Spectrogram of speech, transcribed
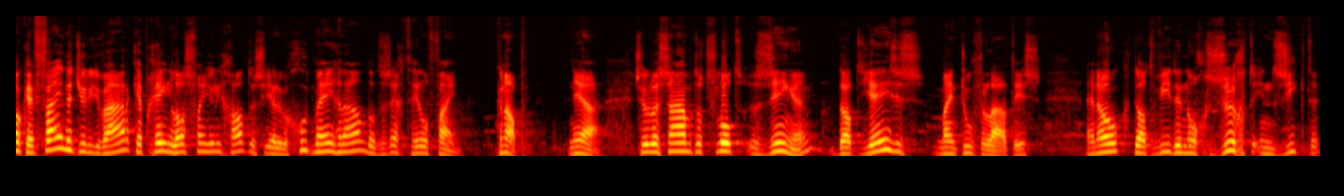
Oké, fijn dat jullie er waren. Ik heb geen last van jullie gehad, dus jullie hebben goed meegedaan. Dat is echt heel fijn. Knap. Ja. Zullen we samen tot slot zingen dat Jezus mijn toeverlaat is. En ook dat wie er nog zucht in ziekte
